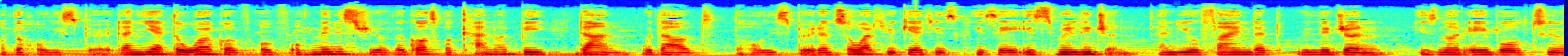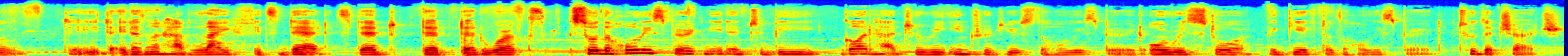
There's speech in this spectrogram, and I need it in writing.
of the Holy Spirit. And yet the work of, of, of ministry of the gospel cannot be done without the Holy Spirit. And so what you get is is a is religion. And you'll find that religion is not able to it does not have life. It's dead. It's dead, dead, dead works. So the Holy Spirit needed to be, God had to reintroduce the Holy Spirit or restore the gift of the Holy Spirit to the church,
